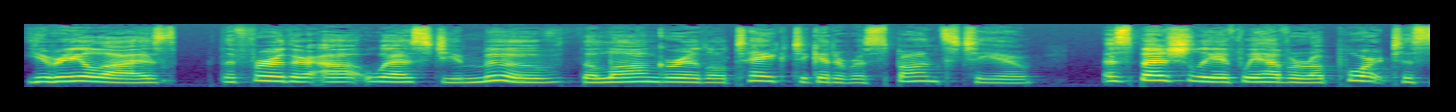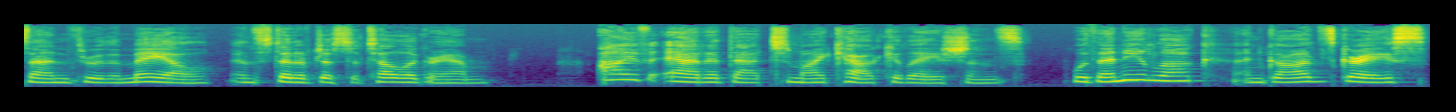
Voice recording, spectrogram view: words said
You realize the further out west you move, the longer it'll take to get a response to you, especially if we have a report to send through the mail instead of just a telegram. I've added that to my calculations. With any luck and God's grace,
